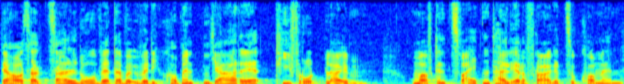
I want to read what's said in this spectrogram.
Der Haushaltssaldo wird aber über die kommenden Jahre tiefrot bleiben. Um auf den zweiten Teil Ihrer Frage zu kommen,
